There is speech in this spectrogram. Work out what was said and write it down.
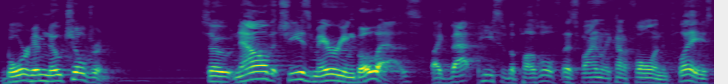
bore him no children. So now that she is marrying Boaz, like that piece of the puzzle has finally kind of fallen in place,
